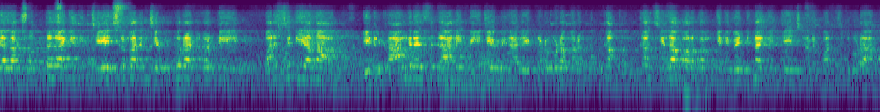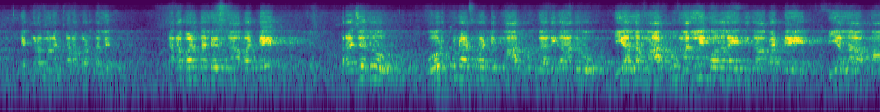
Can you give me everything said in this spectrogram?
ఇలా కొత్తగా ఇది చేసినామని చెప్పుకున్నటువంటి పరిస్థితి ఇలా ఇటు కాంగ్రెస్ కానీ బీజేపీ కానీ ఎక్కడ కూడా మనకు ఒక్క ఒక్క శిలాఫలకం ఇది పెట్టినా ఇది చేసిన పరిస్థితి కూడా ఎక్కడ మనకు కనబడతలేదు. కనబడతలేదు కాబట్టి ప్రజలు కోరుకున్నటువంటి మార్పు అది కాదు. ఇవాళ మార్పు మళ్ళీ మొదలైంది కాబట్టి ఇవాళ మా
